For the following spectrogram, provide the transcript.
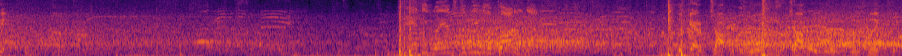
kick. And he lands the knee to the body now. Look at him chopping the wood. Chopping the wood with his leg kick.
